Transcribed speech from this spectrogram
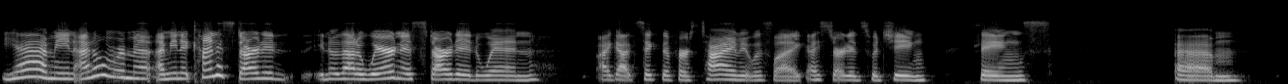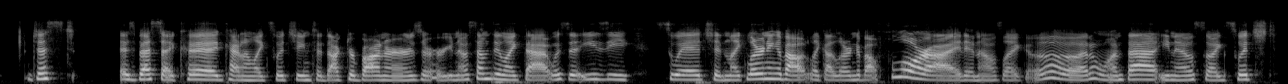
Yeah, I mean, I don't remember. I mean, it kind of started, you know, that awareness started when I got sick the first time, it was like I started switching things um just as best I could, kind of like switching to Dr. Bronner's or, you know, something like that was an easy switch and like learning about like I learned about fluoride and I was like, oh, I don't want that, you know. So I switched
